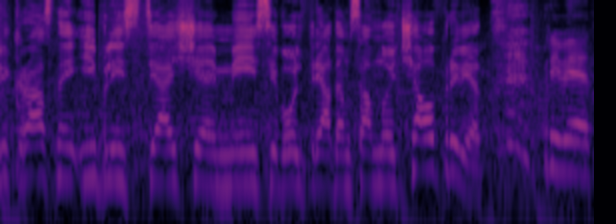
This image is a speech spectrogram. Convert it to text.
Прекрасная и блестящая Мейси Вольт рядом со мной. Чао, привет! Привет!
